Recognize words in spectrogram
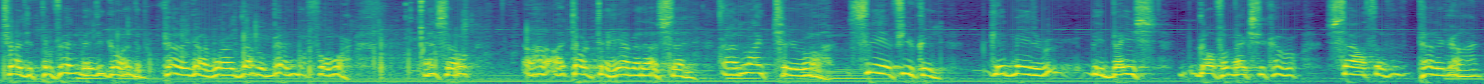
tried to prevent me to go in the Pentagon where I'd never been before. And so uh, I talked to him and I said, I'd like to uh, see if you could get me to be based Gulf of Mexico south of the Pentagon.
